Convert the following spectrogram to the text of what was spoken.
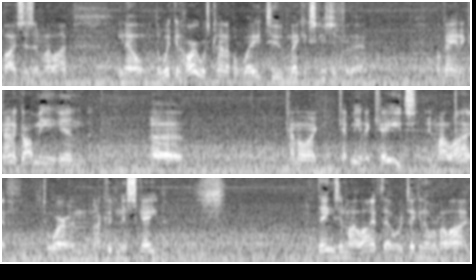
vices in my life, you know, the wicked heart was kind of a way to make excuses for that. Okay, and it kind of got me in, uh, kind of like kept me in a cage in my life to where and I couldn't escape things in my life that were taking over my life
